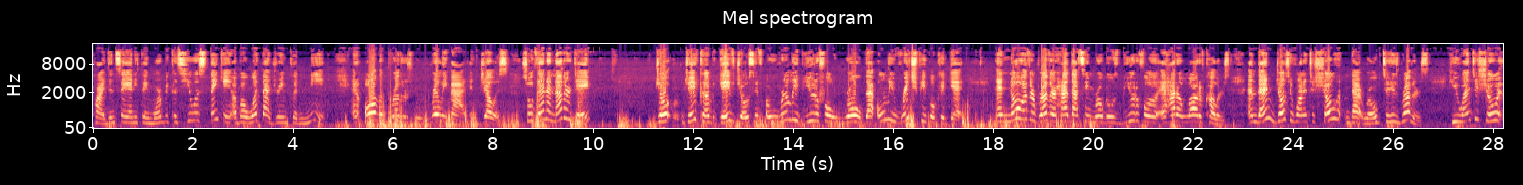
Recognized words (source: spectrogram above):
quiet, didn't say anything more because he was thinking about what that dream could mean. And all the brothers were really mad and jealous. So then another day, jo- Jacob gave Joseph a really beautiful robe that only rich people could get. And no other brother had that same robe. It was beautiful. It had a lot of colors. And then Joseph wanted to show that robe to his brothers. He went to show it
